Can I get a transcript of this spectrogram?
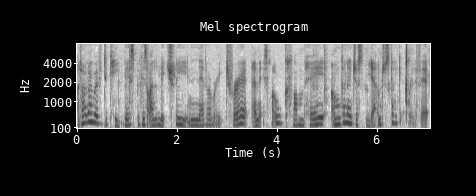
I don't know whether to keep this because I literally never reach for it and it's like all clumpy. I'm gonna just, yeah, I'm just gonna get rid of it.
